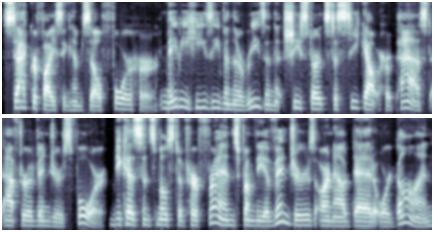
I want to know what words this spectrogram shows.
sacrificing himself for her. Maybe he's even the reason that she starts to seek out her past after Avengers 4. Because since most of her friends from the Avengers are now dead or gone,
